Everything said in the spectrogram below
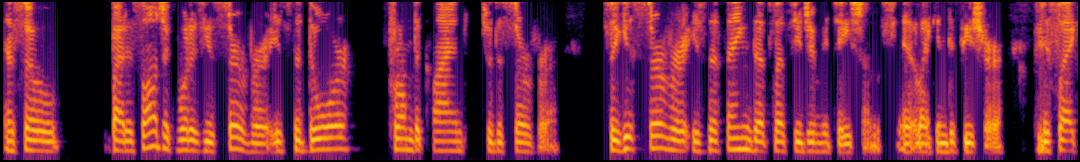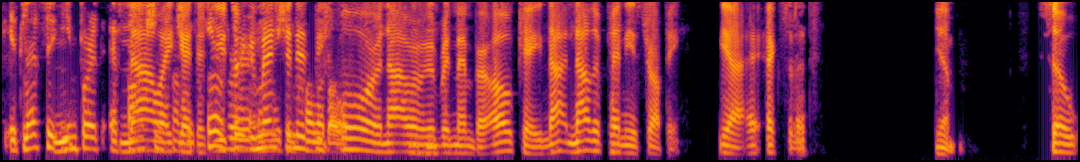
And so by this logic what is use server? It's the door from the client to the server so use server is the thing that lets you do mutations eh, like in the future it's like it lets you import a function now I get it. You, you mentioned it before. Now mm-hmm. I remember. Okay, now now the penny is dropping. Yeah, excellent. Yep. So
